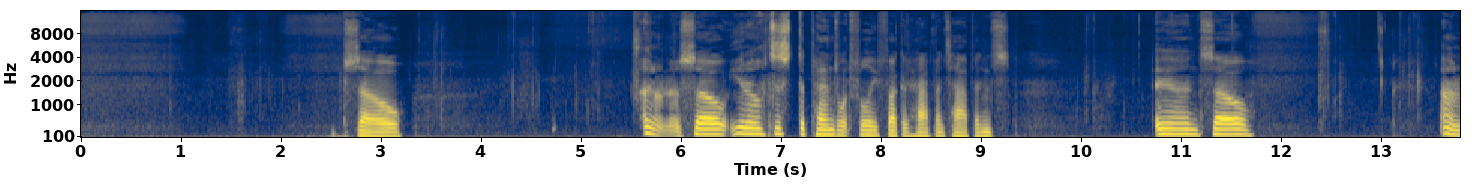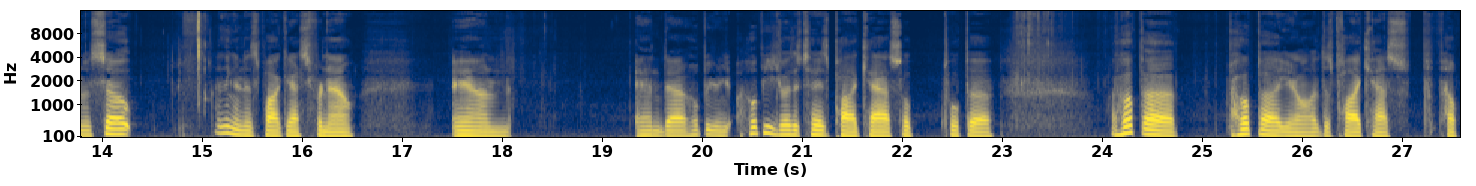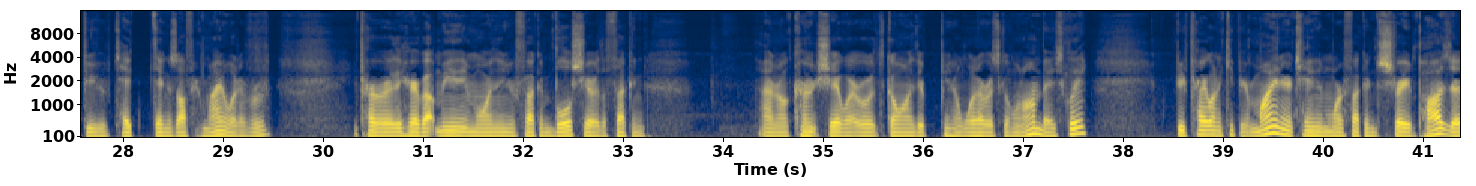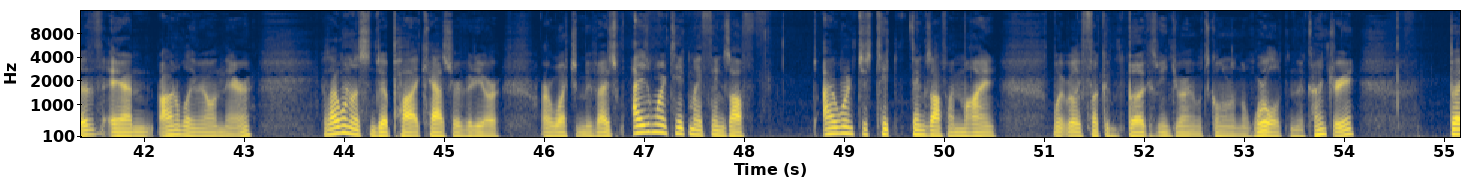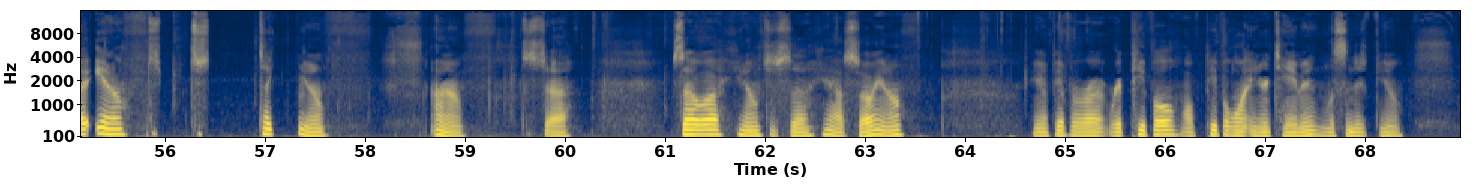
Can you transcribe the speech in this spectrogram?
so, I don't know. So, you know, it just depends what really fucking happens, happens. And so, I don't know. So, I think in this podcast for now. And, and, uh, hope you, hope you enjoyed today's podcast. Hope, hope, uh, I hope, uh, hope, uh, you know, this podcast help you take things off your mind, whatever. You probably hear about me more than your fucking bullshit or the fucking, I don't know, current shit, whatever's going on, you know, whatever's going on, basically. You probably want to keep your mind entertained and more fucking straight and positive, and I don't blame you on there. Because I want to listen to a podcast or a video or, or watch a movie. I just, I just want to take my things off, I want to just take things off my mind what really fucking bugs me during what's going on in the world in the country. But you know, just just like you know, I don't know, just uh, so uh, you know, just uh, yeah, so you know, you know, people uh, people well, people want entertainment and listen to you know,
